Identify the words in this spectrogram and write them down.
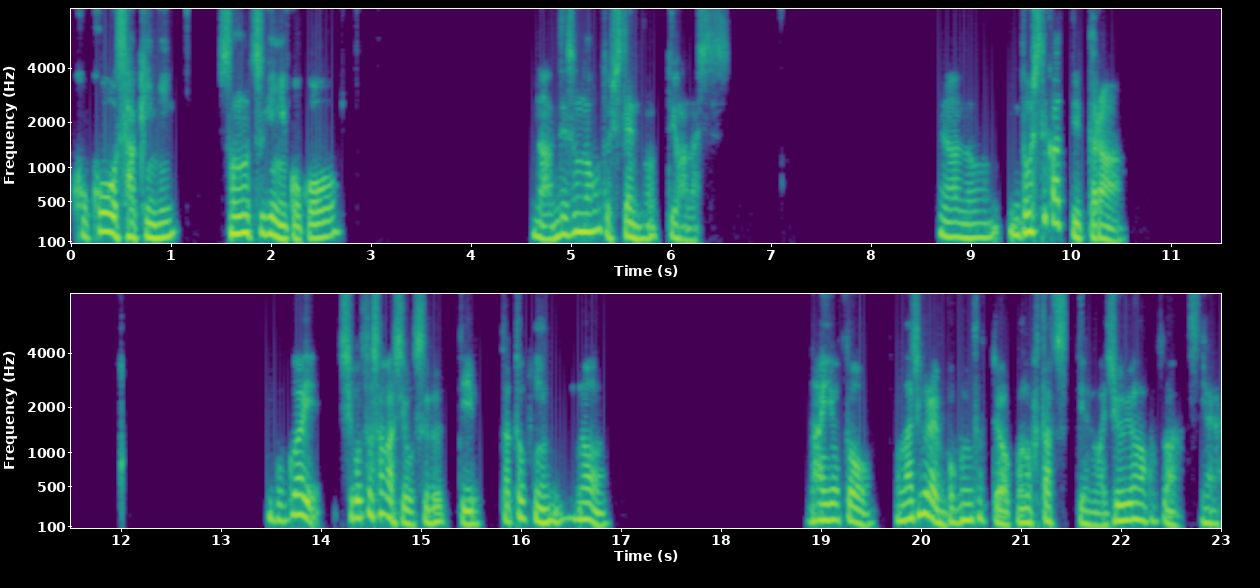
ここを先に、その次にここを、なんでそんなことしてんのっていう話です。あの、どうしてかって言ったら、僕が仕事探しをするって言った時の内容と同じぐらい僕にとってはこの二つっていうのは重要なことなんですね。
